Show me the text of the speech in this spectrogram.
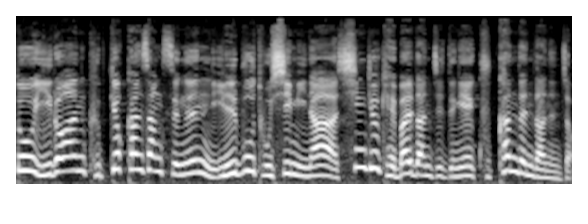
또 이러한 급격한 상승은 일부 도심이나 신규 개발 단지 등에 국한된다는 점.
